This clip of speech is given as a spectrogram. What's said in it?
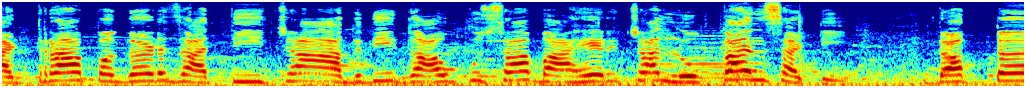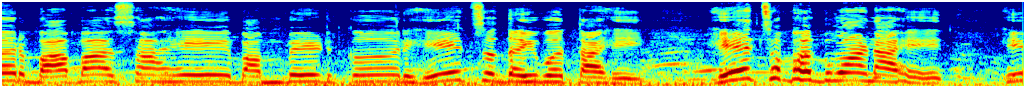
अठरा पगड जातीच्या अगदी गावकुसा बाहेरच्या लोकांसाठी डॉक्टर बाबासाहेब आंबेडकर हेच दैवत आहे हेच भगवान आहेत हे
